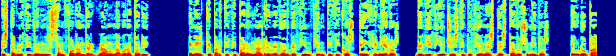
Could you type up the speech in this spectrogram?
establecido en el Sanford Underground Laboratory, en el que participaron alrededor de 100 científicos e ingenieros de 18 instituciones de Estados Unidos, Europa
